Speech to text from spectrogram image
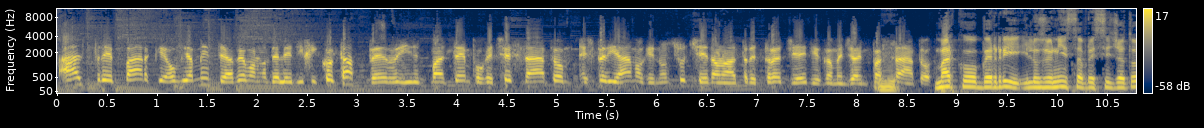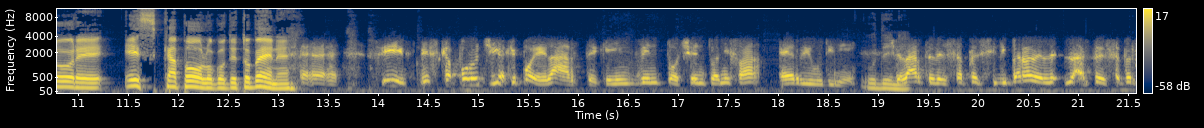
altre barche ovviamente avevano delle difficoltà per il maltempo che c'è stato e speriamo che non succedano altre tragedie come già in passato. Marco Berri, illusionista, prestigiatore, escapologo, detto bene? Eh, l'escapologia che poi è l'arte che inventò cento anni fa Henry Houdini, Houdini. cioè l'arte del sapersi liberare, l'arte del saper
